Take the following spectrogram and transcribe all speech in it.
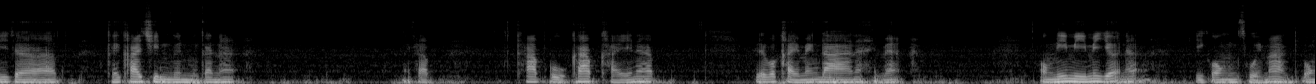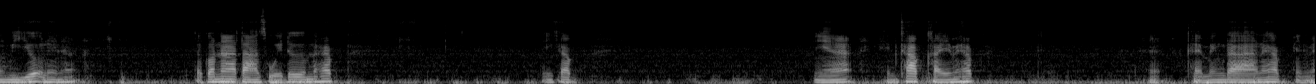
นี้จะคล้ายๆ ชินเงินเหมือนกันนะนะครับคาบปลูกคาบไข่นะครับ เรียกว่าไข่แมงดานะเห็นไหมองนี้มีไม่เยอะนะ อีกองสวยมากอีกองมีเยอะเลยนะ แต่ก็หน้าตาสวยเดิมนะครับ นี่ครับนี่ฮะเห็นคาบไข่ไหมครับ ไข่แมงดานะครับ เห็นไหม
